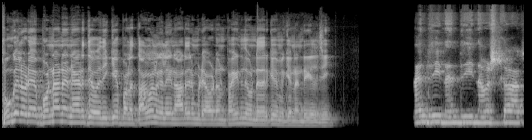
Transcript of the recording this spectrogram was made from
உங்களுடைய பொன்னான நேரத்தை ஒதுக்கி பல தகவல்களை நாரதன் மீடியாவுடன் பகிர்ந்து கொண்டதற்கு மிக நன்றிகள் ஜி. நன்றி நன்றி நமஸ்கார்.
